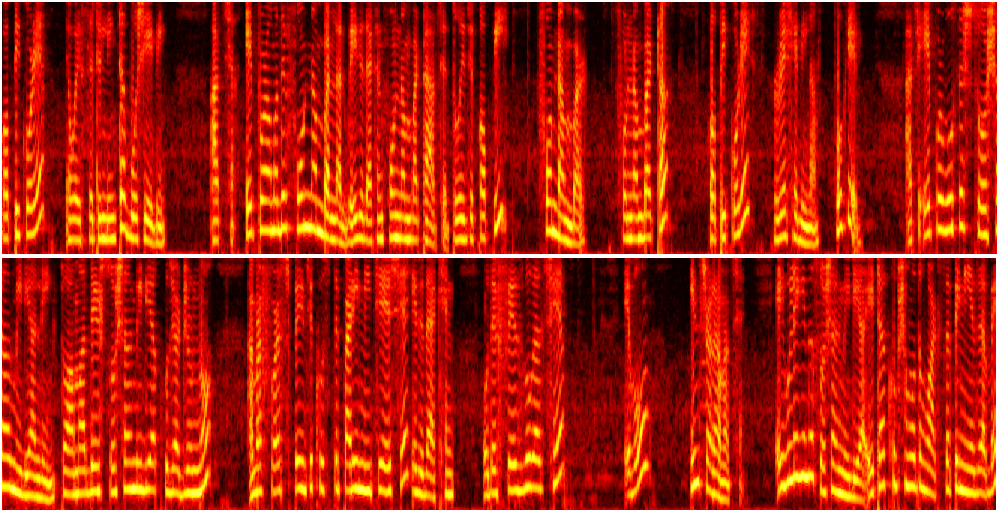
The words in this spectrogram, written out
কপি করে ওয়েবসাইটের লিঙ্কটা বসিয়ে দিই। আচ্ছা এরপর আমাদের ফোন নাম্বার লাগবে। এই যে দেখেন ফোন নাম্বারটা আছে। তো এই যে কপি ফোন নাম্বার ফোন নাম্বারটা কপি করে রেখে দিলাম। ওকে আচ্ছা এরপর বলছে সোশ্যাল মিডিয়া লিঙ্ক তো আমাদের সোশ্যাল মিডিয়া খোঁজার জন্য আমরা ফার্স্ট পেজে খুঁজতে পারি, নিচে এসে এই যে দেখেন ওদের ফেসবুক আছে এবং ইনস্টাগ্রাম আছে। এগুলি কিন্তু সোশ্যাল মিডিয়া এটা খুব সম্ভবত হোয়াটসঅ্যাপে নিয়ে যাবে।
